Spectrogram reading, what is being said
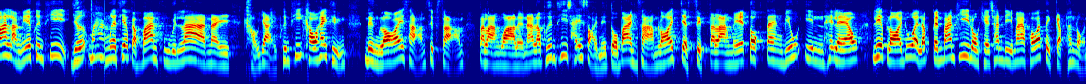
บ้านหลังนี้พื้นที่เยอะมากเมื่อเทียบกับบ้านพูลวิลล่าในเขาใหญ่พื้นที่เขาให้ถึง 133 ตารางวาเลยนะ แล้วพื้นที่ใช้สอยในตัวบ้าน 370 ตารางเมตร ตกแต่งบิวอินให้แล้วเรียบร้อยด้วย แล้วเป็นบ้านที่โลเคชันดีมาก เพราะว่าติดกับถนน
